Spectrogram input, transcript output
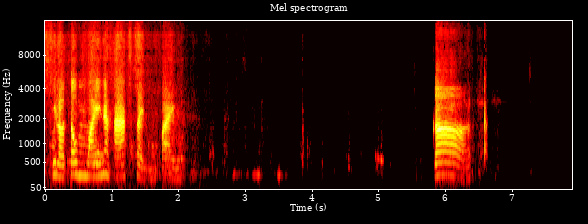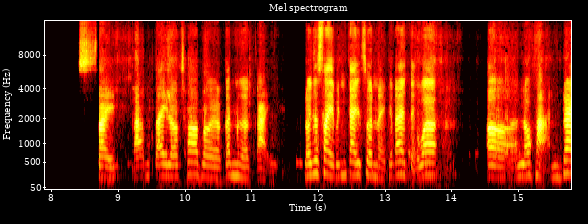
ดที่เราต้มไว้นะคะ ใส่ลงไป ก็ใส่ตามใจเราชอบเลยแล้วก็เนื้อไก่ เราจะใส่เป็นไก่ส่วนไหนก็ได้ แต่ว่า เออเราหาได้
